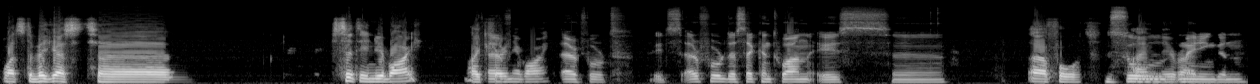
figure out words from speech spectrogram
What's the biggest uh, city nearby? Like very Erfurt. nearby? Erfurt. It's Erfurt. The second one is uh, Erfurt. Suhl. Meiningen.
